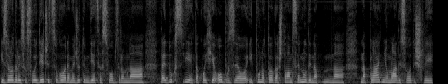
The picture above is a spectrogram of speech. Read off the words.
izrodili su svoju dječicu gore, međutim, djeca su obzirom na taj duh svijeta koji ih je obuzeo i puno toga što vam se nudi na, na, na pladnju. Mladi su otišli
